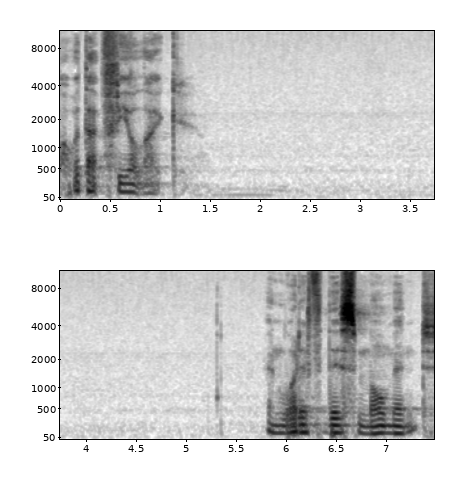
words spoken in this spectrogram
what would that feel like? And what if this moment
